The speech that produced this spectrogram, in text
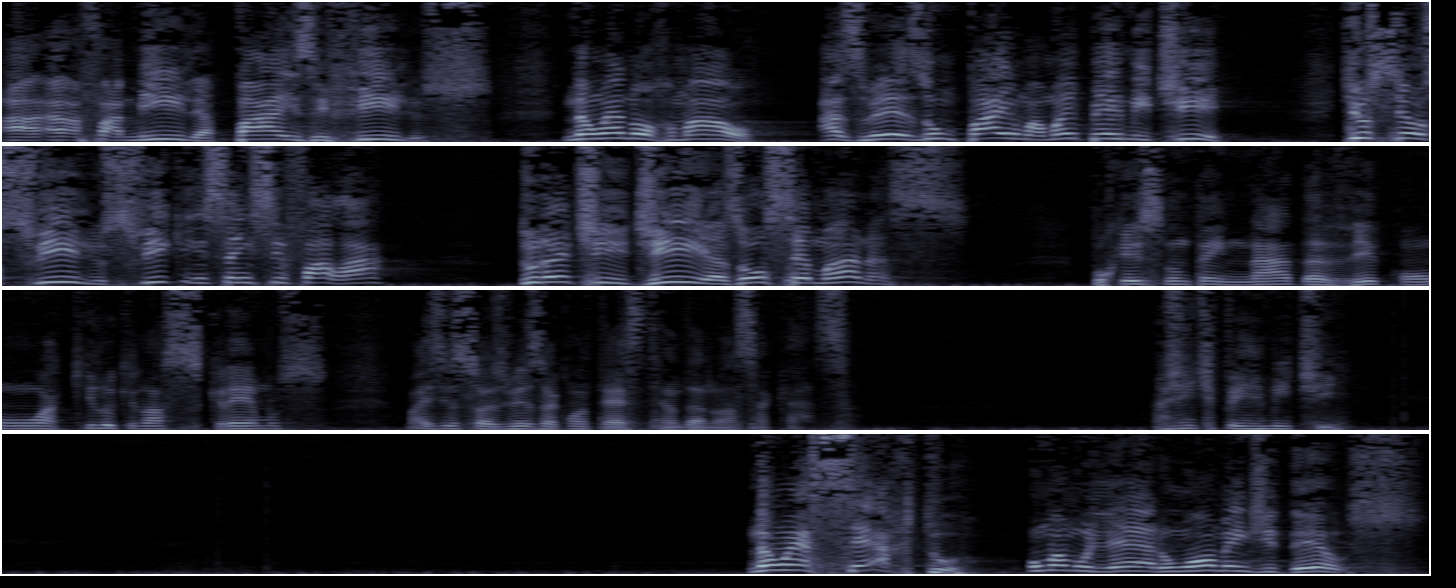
a, a família, pais e filhos, Não é normal, às vezes, um pai ou uma mãe permitir que os seus filhos fiquem sem se falar durante dias ou semanas, porque isso não tem nada a ver com aquilo que nós cremos, mas isso às vezes acontece dentro da nossa casa. A gente permitir. Não é certo uma mulher, um homem de Deus,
